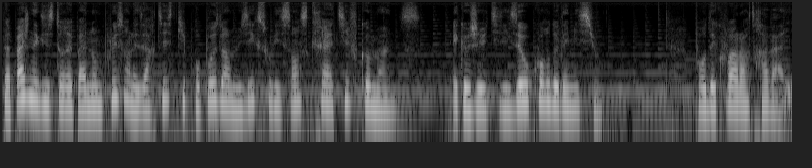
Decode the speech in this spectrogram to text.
Ta page n'existerait pas non plus sans les artistes qui proposent leur musique sous licence Creative Commons et que j'ai utilisé au cours de l'émission. Pour découvrir leur travail,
